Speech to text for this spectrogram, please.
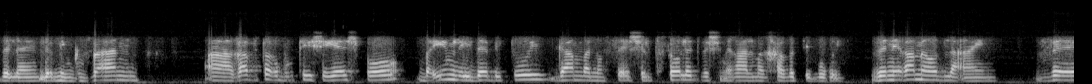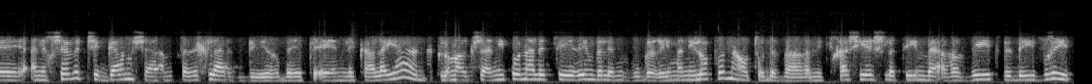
ולמגוון הרב-תרבותי שיש פה, באים לידי ביטוי גם בנושא של פסולת ושמירה על מרחב הציבורי. זה נראה מאוד לעין. ואני חושבת שגם שם צריך להסביר בהתאם לקהל היעד. כלומר, כשאני פונה לצעירים ולמבוגרים, אני לא פונה אותו דבר. אני צריכה שיהיה שלטים בערבית ובעברית.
